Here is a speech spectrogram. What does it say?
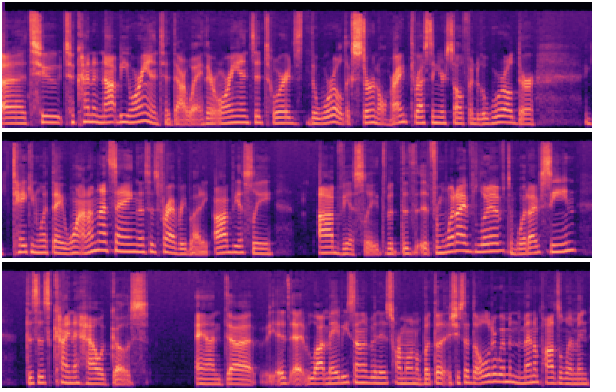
uh, to to kind of not be oriented that way they're oriented towards the world external right thrusting yourself into the world they're taking what they want and i'm not saying this is for everybody obviously obviously, but the, from what I've lived and what I've seen, this is kind of how it goes. And uh, it, it, maybe some of it is hormonal, but the, she said the older women, the menopausal women,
